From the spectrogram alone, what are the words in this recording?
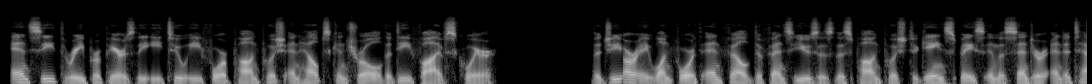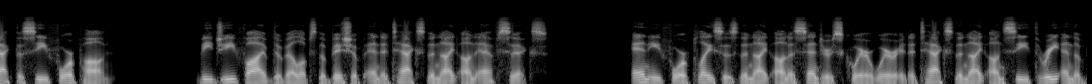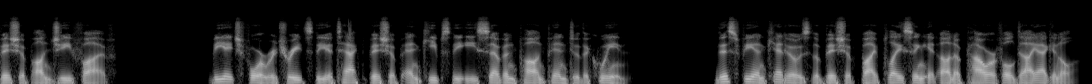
And c3 prepares the e2-e4 pawn push and helps control the d5 square. The GRA 1/4 Enfeld defense uses this pawn push to gain space in the center and attack the c4 pawn. bg5 develops the bishop and attacks the knight on f6. ne4 places the knight on a center square where it attacks the knight on c3 and the bishop on g5 bh4 retreats the attacked bishop and keeps the e7 pawn pinned to the queen. This fianchettos the bishop by placing it on a powerful diagonal.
